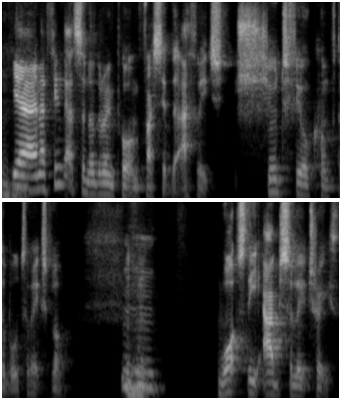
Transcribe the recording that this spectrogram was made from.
Mhm. Yeah, and I think that's another important facet that athletes should feel comfortable to explore. Mhm. Mhm. What's the absolute truth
